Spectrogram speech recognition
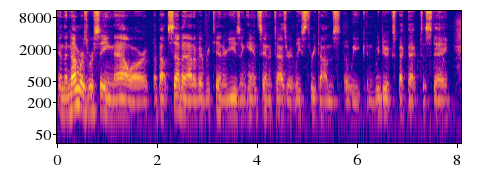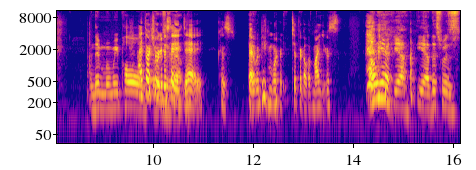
And the numbers we're seeing now are about seven out of every 10 are using hand sanitizer at least three times a week. And we do expect that to stay. And then when we poll, I thought you were going to say a day because that would be more typical of my use. oh yeah, yeah, yeah. This was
